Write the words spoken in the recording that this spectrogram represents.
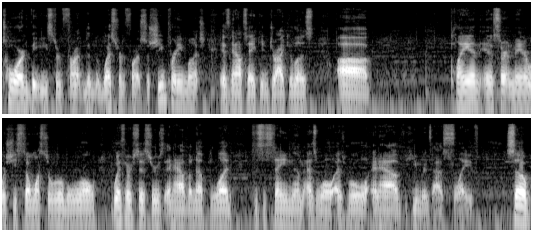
toward the Eastern front than the Western front. So she pretty much is now taking Dracula's uh, plan in a certain manner where she still wants to rule the world with her sisters and have enough blood to sustain them as well as rule and have humans as slaves. So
